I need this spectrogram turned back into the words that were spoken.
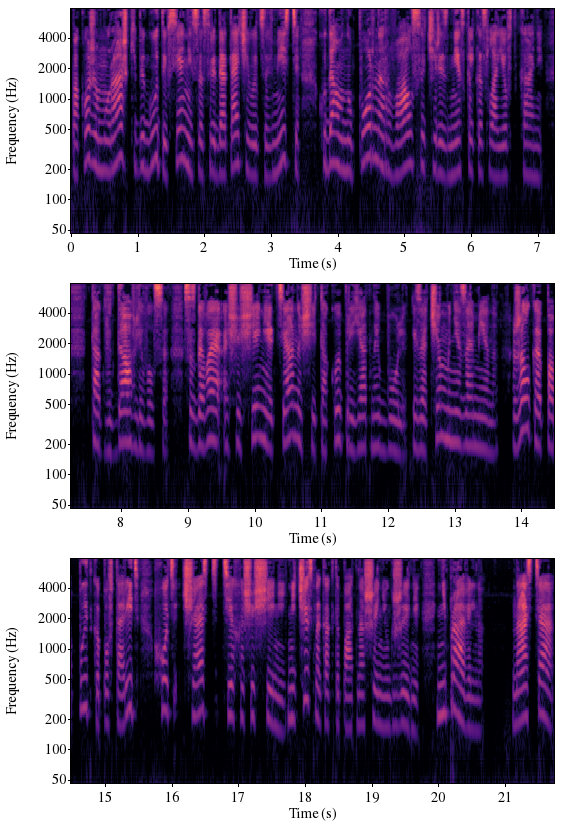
По коже мурашки бегут, и все они сосредотачиваются вместе, куда он упорно рвался через несколько слоев ткани так вдавливался, создавая ощущение тянущей такой приятной боли. И зачем мне замена? Жалкая попытка повторить хоть часть тех ощущений. Нечестно как-то по отношению к Жене. Неправильно. «Настя!»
